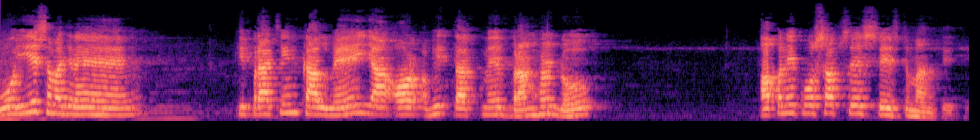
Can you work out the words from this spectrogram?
वो ये समझ रहे हैं कि प्राचीन काल में या और अभी तक में ब्राह्मण लोग अपने को सबसे श्रेष्ठ मानते थे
